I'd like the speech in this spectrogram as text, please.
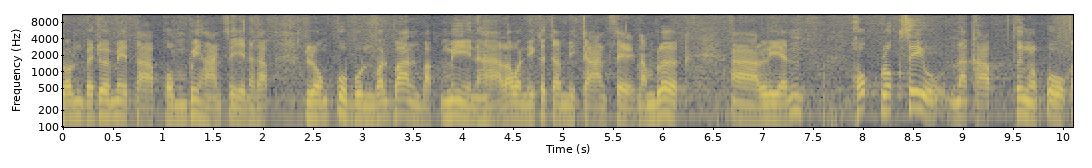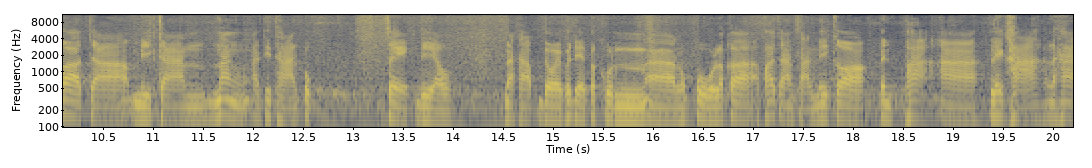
ล้นไปด้วยเมตตาพรมวิหารสีนะครับหลวงปู่บุญวัดบ้านบักมี่นะฮะแล้ววันนี้ก็จะมีการเสกนำเลิกเหรียญฮกลกซิ่วนะครับ ซึ่งหลวงปู่ก็จะมีการนั่งอธิษฐานปลุกเสกเดียว นะครับ โดยพระเดชพระคุณอ่าหลวงปู่แล้วก็พระอาจารย์สันนี่ก็เป็นพระอ่าเลขานะฮะ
